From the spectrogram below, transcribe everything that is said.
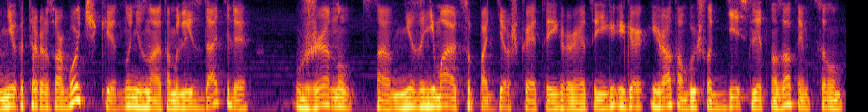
некоторые разработчики, ну, не знаю, там, или издатели, уже, ну, не знаю, не занимаются поддержкой этой игры. Эта игра, игра там вышла 10 лет назад, им в целом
